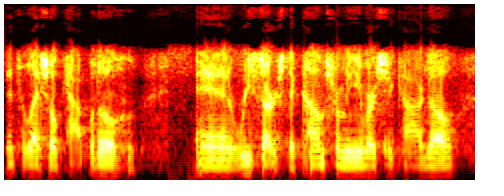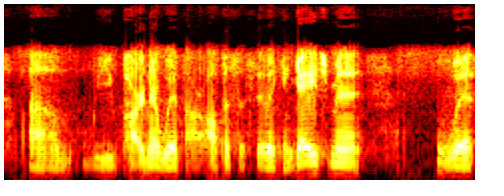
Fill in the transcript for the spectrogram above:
intellectual capital and research that comes from the University of Chicago. Um, we partner with our Office of Civic Engagement, with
